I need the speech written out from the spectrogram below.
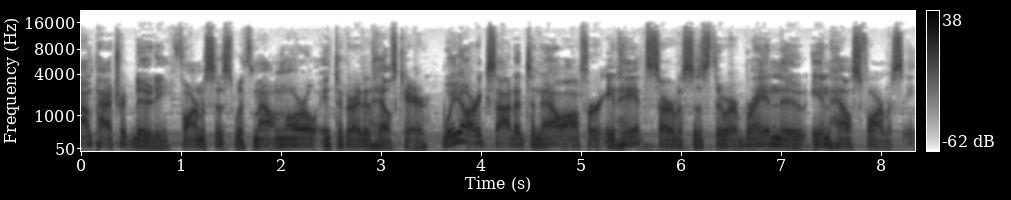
I'm Patrick Duty, pharmacist with Mountain Laurel Integrated Healthcare. We are excited to now offer enhanced services through our brand new in-house pharmacy.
